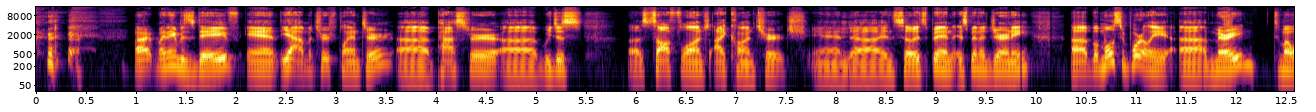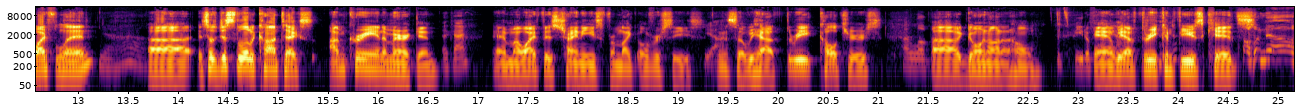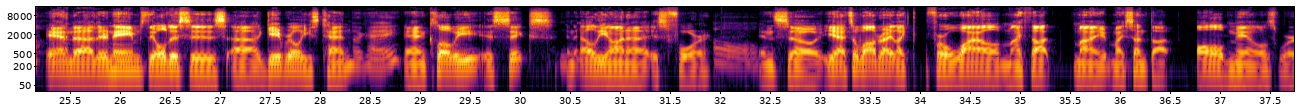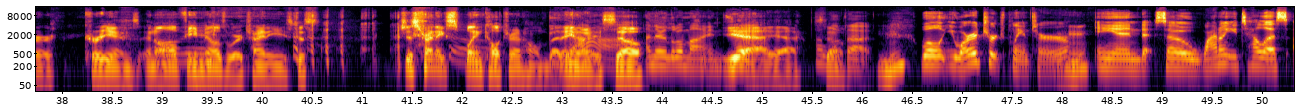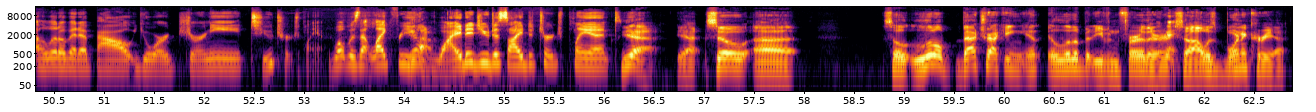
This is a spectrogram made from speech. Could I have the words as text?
All right. My name is Dave, and yeah, I'm a church planter, uh, pastor. Uh, we just uh, soft launched Icon Church, and uh, and so it's been it's been a journey. Uh, but most importantly, uh, married to my wife Lynn. Yeah. Uh, and so just a little context. I'm Korean American. Okay. And my wife is Chinese from like overseas. Yeah. And so we have three cultures I love that. uh, going on at home. That's beautiful. And we have three confused kids. Oh no. And uh, their names, the oldest is uh, Gabriel, he's 10. Okay. And Chloe is 6 and Eliana is four. Oh. And so, yeah, it's a wild ride. Like for a while, my thought, my my son thought all males were Koreans and all Oh, man. females were Chinese. Just just trying to explain culture at home. But anyway, Yeah. so and their little minds. yeah, yeah. I so, love that. mhm. Well, you are a church planter, Mm-hmm. and so why don't you tell us a little bit about your journey to church plant? What was that like for you? Yeah. Why did you decide to church plant? Yeah, yeah. So, uh, so a little backtracking a- a little bit even further. Okay. So I was born in Korea.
